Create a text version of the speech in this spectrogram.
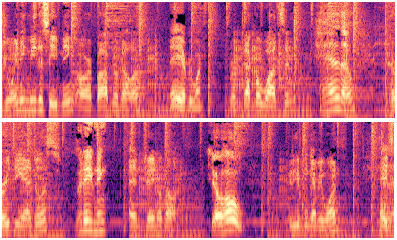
Joining me this evening are Bob Novella, Hey, everyone. Rebecca Watson, Hello. Perry DeAngelis, Good evening. and Jay Novella. Yo ho! Good evening, everyone. Hey, Hello.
